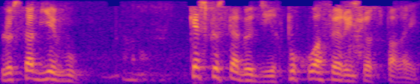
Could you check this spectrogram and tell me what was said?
Le saviez-vous? Qu'est-ce que ça veut dire? Pourquoi faire une chose pareille?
